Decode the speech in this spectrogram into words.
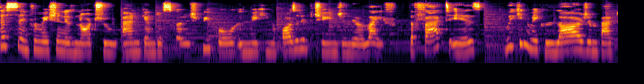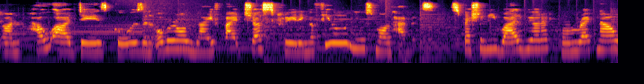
This information is not true and can discourage people in making a positive change in their life. The fact is, we can make a large impact on how our days goes and overall life by just creating a few new small habits. Especially while we are at home right now,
